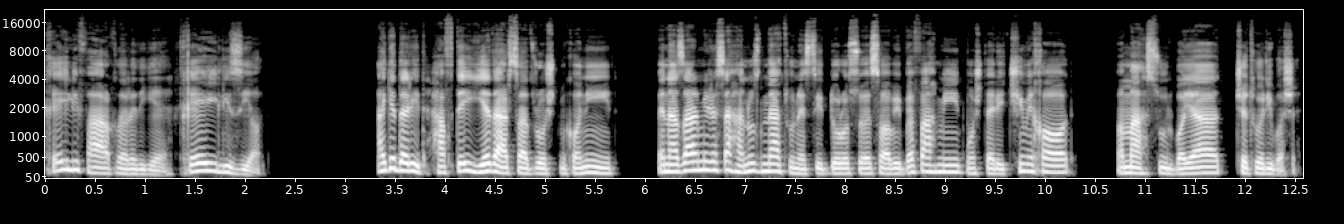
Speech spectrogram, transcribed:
خیلی فرق داره دیگه. خیلی زیاد. اگه دارید هفته یه درصد رشد می‌کنید به نظر می‌رسه هنوز نتونستید درست و حسابی بفهمید مشتری چی می‌خواد و محصول باید چطوری باشه.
